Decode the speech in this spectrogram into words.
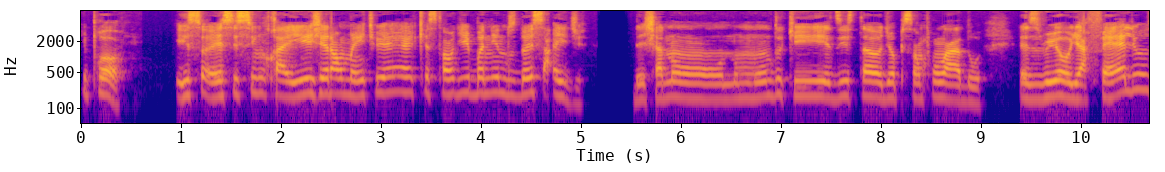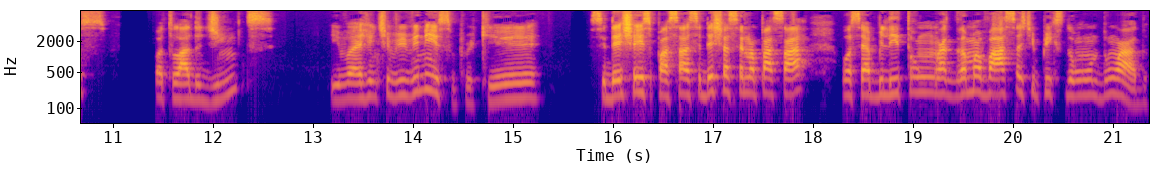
E, pô, isso, esses cinco aí geralmente é questão de banir nos dois sides. Deixar no, no mundo que exista de opção para um lado Ezreal e Aphelios, outro lado Jinx, e a gente vive nisso, porque Se deixa isso passar, se deixa a cena passar, você habilita uma gama vasta de picks de um, de um lado.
